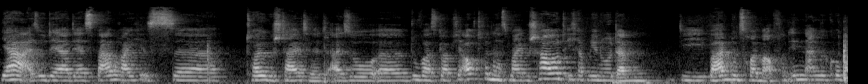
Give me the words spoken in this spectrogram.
ja, also der, der Spa-Bereich ist äh, toll gestaltet. Also äh, du warst, glaube ich, auch drin, hast mal geschaut. Ich habe mir nur dann die Behandlungsräume auch von innen angeguckt.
